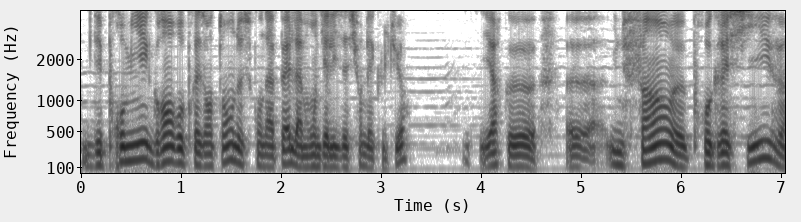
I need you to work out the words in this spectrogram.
des premiers grands représentants de ce qu'on appelle la mondialisation de la culture. C'est-à-dire que euh, une fin euh, progressive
